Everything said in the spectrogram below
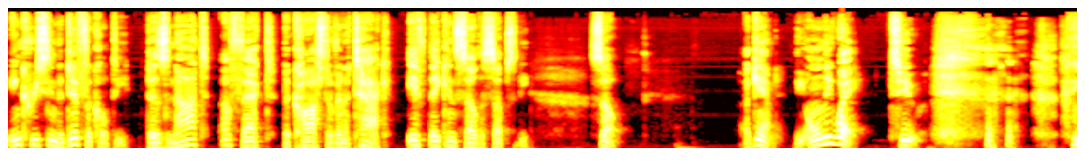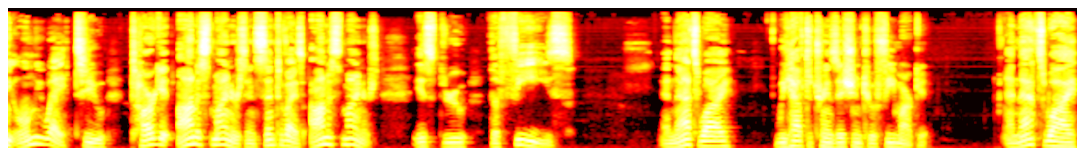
increasing the difficulty does not affect the cost of an attack if they can sell the subsidy. So again, the only way to the only way to target honest miners, incentivize honest miners is through the fees and that's why we have to transition to a fee market. And that's why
